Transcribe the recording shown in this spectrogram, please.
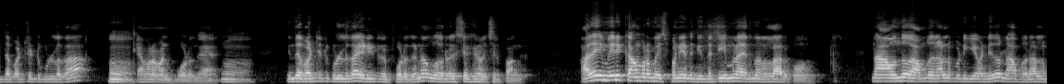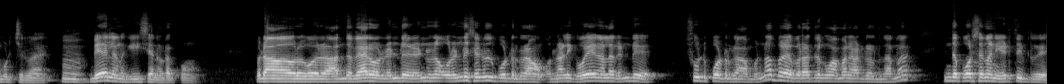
இந்த பட்ஜெட்டுக்குள்ளே தான் கேமராமேன் போடுங்க. இந்த பட்ஜெட்டுக்குள்ளே தான் எடிட்டர் போடுங்கன்னு அவங்க ஒரு ரெஸ்ட்ரிக்ஷன் வச்சுருப்பாங்க. அதே மாரி காம்ப்ரமைஸ் பண்ணி எனக்கு இந்த டீம்லாம் இருந்தால் நல்லாயிருக்கும் நான் வந்து ஒரு ஐம்பது நாளில் பிடிக்க வேண்டியது ஒரு நாற்பது நாளில் முடிச்சிருவேன். வேலை எனக்கு ஈஸியாக நடக்கும். இப்போ நான் ஒரு ஒரு அந்த வேற ஒரு ரெண்டு ரெண்டு ஒரு ரெண்டு ஷெடியூல் போட்டிருக்கான் ஒரு நாளைக்கு ஒரே நாளில் ரெண்டு ஷூட் போட்டிருக்கான் அப்படின்னா இப்போ ரத்னகுமார் மாதிரி ஆட்கள் இருந்தாருன்னா இந்த போர்ஷன்லாம் நீ எடுத்துக்கிட்டு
